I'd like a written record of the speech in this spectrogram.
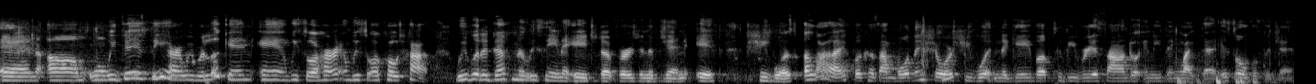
And um, when we did see her, we were looking and we saw her and we saw Coach Cop. We would have definitely seen an aged up version of Jen if she was alive, because I'm more than sure she wouldn't have gave up to be reassigned or anything like that. It's over for Jen.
